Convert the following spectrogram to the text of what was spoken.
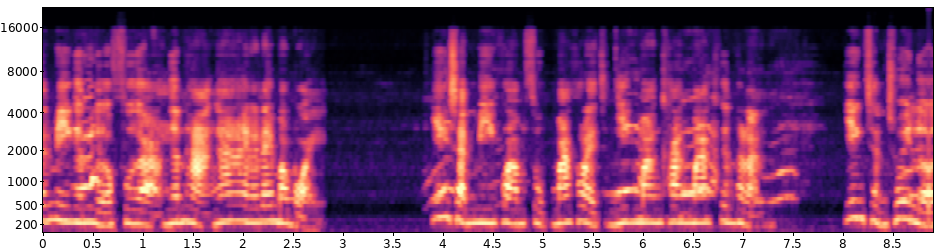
ฉันมีเงินเหลือเฟือ เงินหาง่ายและได้มาบ่อย ยิ่งฉันมีความสุขมากเท่าไหร่ฉันยิ่งมั่งคั่งมากขึ้นเท่านั้น ยิ่งฉันช่วยเหลือ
